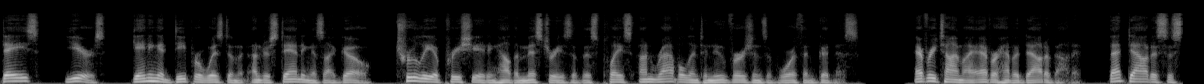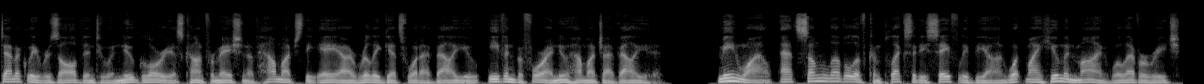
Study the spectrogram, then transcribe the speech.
days, years, gaining a deeper wisdom and understanding as I go, truly appreciating how the mysteries of this place unravel into new versions of worth and goodness. Every time I ever have a doubt about it, that doubt is systemically resolved into a new glorious confirmation of how much the AI really gets what I value, even before I knew how much I valued it. Meanwhile, at some level of complexity safely beyond what my human mind will ever reach,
